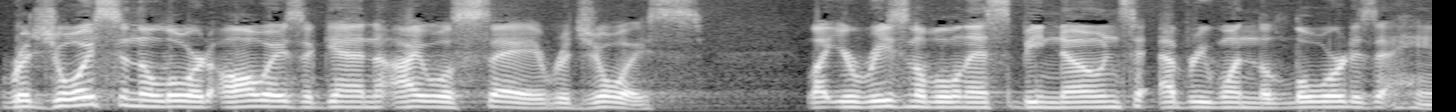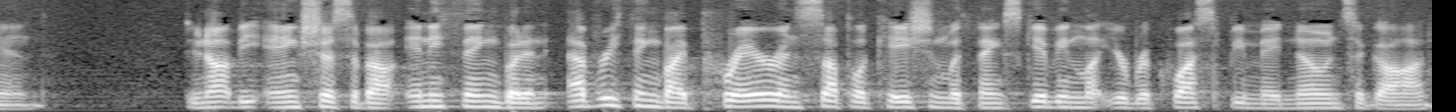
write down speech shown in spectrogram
Rejoice in the Lord always. Again, I will say, rejoice. Let your reasonableness be known to everyone. The Lord is at hand. Do not be anxious about anything, but in everything by prayer and supplication with thanksgiving, let your requests be made known to God.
